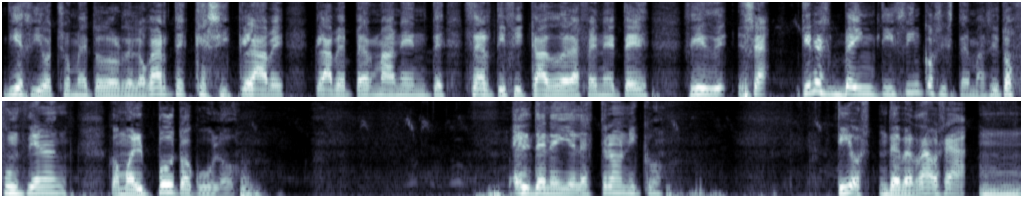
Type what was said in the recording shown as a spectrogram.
18 métodos de logarte, que si clave, clave permanente, certificado de la FNT. O sea, tienes 25 sistemas y todos funcionan como el puto culo. El DNI electrónico. Tíos, de verdad, o sea, mm,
